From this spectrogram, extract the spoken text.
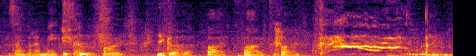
Because I'm going to make He's sure. going to fight. You gotta fight, fight, fight.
